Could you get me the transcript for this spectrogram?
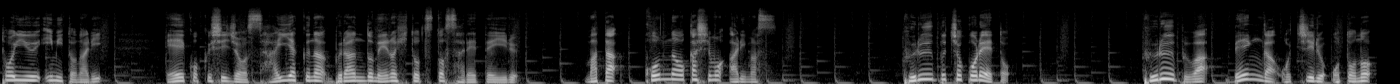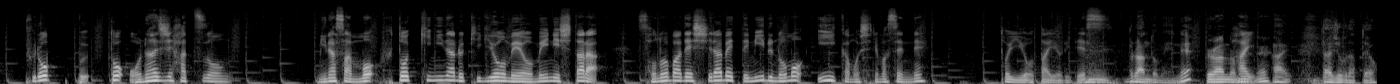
という意味となり英国史上最悪なブランド名の一つとされている。またこんなお菓子もあります。プループチョコレート。プループは便が落ちる音のプロップと同じ発音。皆さんもふと気になる企業名を目にしたらその場で調べてみるのもいいかもしれませんね。というお便りです、ブランド名ね。ブランド名ね、はい。大丈夫だったよ。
